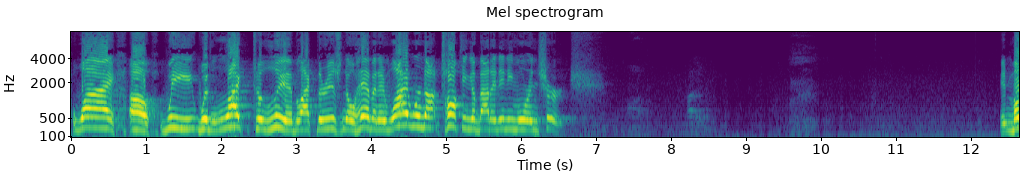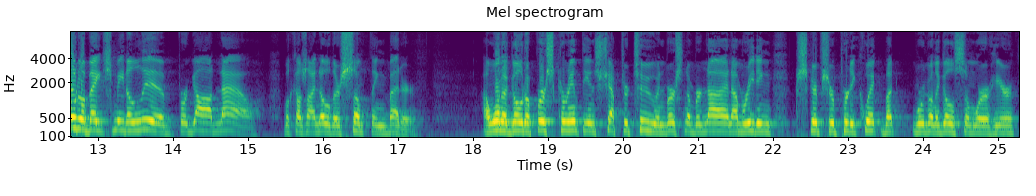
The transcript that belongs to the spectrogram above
why uh, we would like to live like there is no heaven, and why we're not talking about it anymore in church. It motivates me to live for God now because I know there's something better. I want to go to 1 Corinthians chapter 2 and verse number 9. I'm reading scripture pretty quick, but we're going to go somewhere here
